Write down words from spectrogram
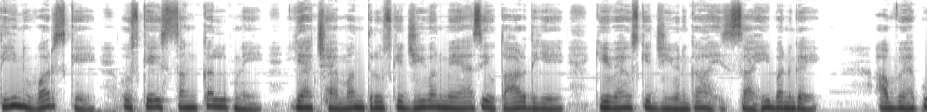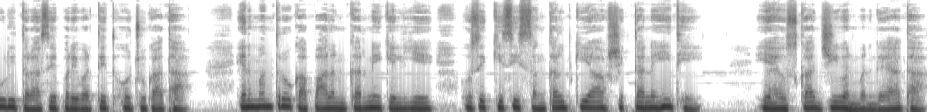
तीन वर्ष के उसके संकल्प ने यह छह मंत्र उसके जीवन में ऐसे उतार दिए कि वह उसके जीवन का हिस्सा ही बन गए। अब वह पूरी तरह से परिवर्तित हो चुका था। इन मंत्रों का पालन करने के लिए उसे किसी संकल्प की आवश्यकता नहीं थी। यह उसका जीवन बन गया था।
